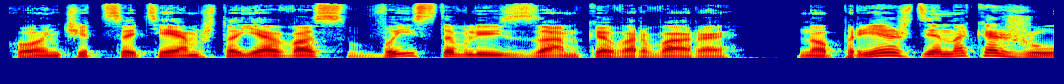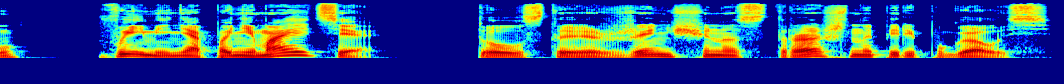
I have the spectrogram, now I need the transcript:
Кончится тем, что я вас выставлю из замка, Варвара. Но прежде накажу. Вы меня понимаете?» Толстая женщина страшно перепугалась.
